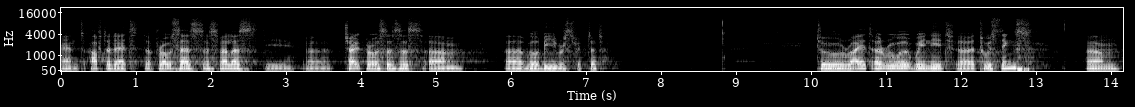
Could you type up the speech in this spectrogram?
And after that, the process as well as the uh, child processes um, uh, will be restricted. To write a rule, we need uh, two things. Um,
